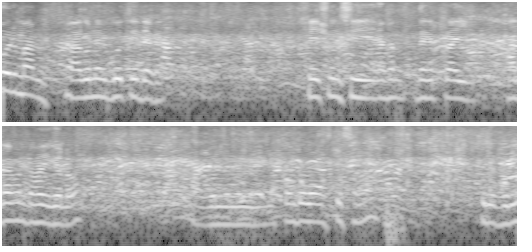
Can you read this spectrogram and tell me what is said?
পরিমাণ আগুনের গতি দেখা। সেই শুনছি এখন দেখে প্রায় আধা ঘণ্টা হয়ে গেল। আগুন কন্ট্রোলে আসতেছে না, পুরোপুরি।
